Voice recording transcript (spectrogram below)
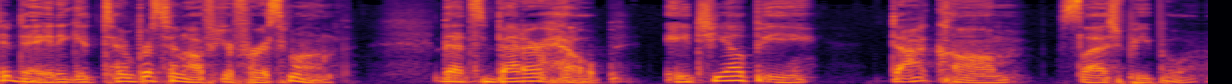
today to get 10% off your first month. That's betterhelp, H-E-L-P dot com slash people.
